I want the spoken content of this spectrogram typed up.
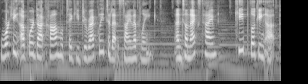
Workingupward.com will take you directly to that sign up link. Until next time, keep looking up.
